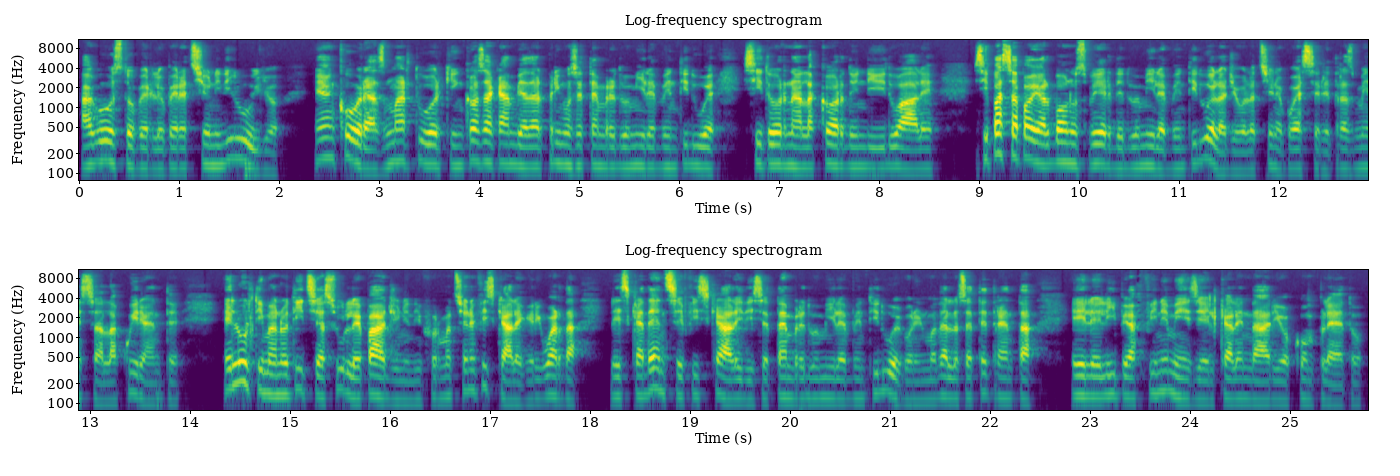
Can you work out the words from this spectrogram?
agosto per le operazioni di luglio. E ancora, smart working, cosa cambia dal 1 settembre 2022? Si torna all'accordo individuale. Si passa poi al bonus verde 2022, l'agevolazione può essere trasmessa all'acquirente. E l'ultima notizia sulle pagine di informazione fiscale che riguarda le scadenze fiscali di settembre 2022 con il modello 730 e le lipe a fine mese e il calendario completo.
